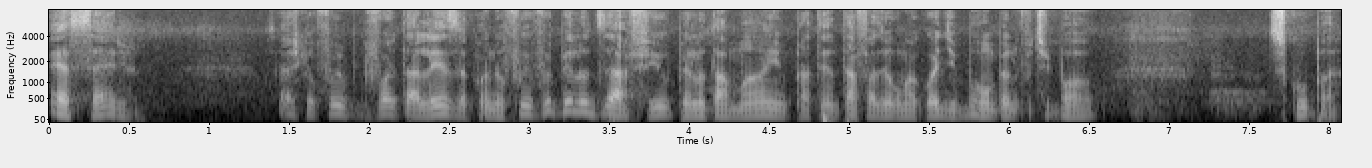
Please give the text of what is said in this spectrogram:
É sério? Você acha que eu fui para Fortaleza quando eu fui? Fui pelo desafio, pelo tamanho, para tentar fazer alguma coisa de bom pelo futebol. Desculpa,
